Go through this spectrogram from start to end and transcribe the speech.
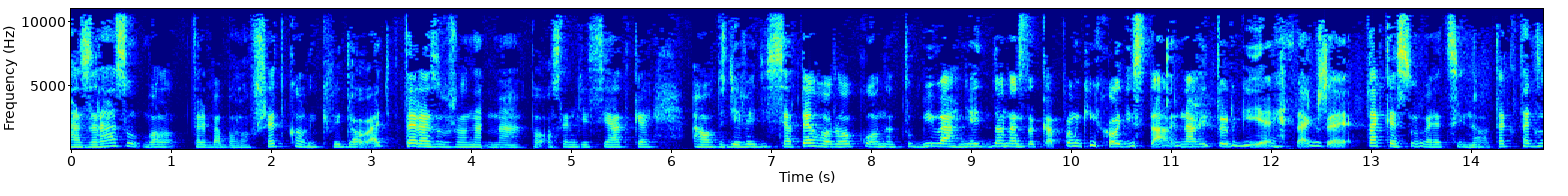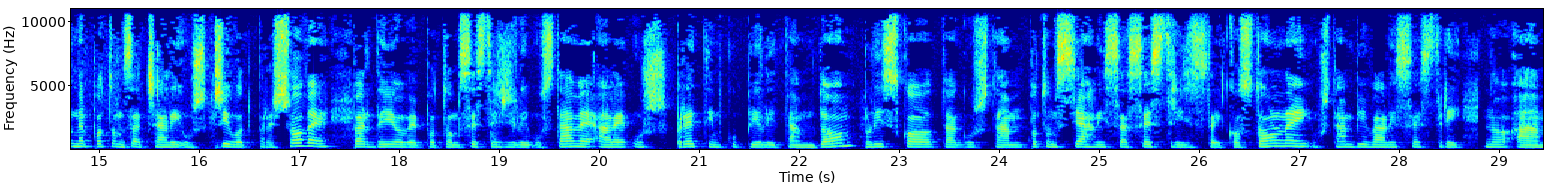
a zrazu bolo, treba bolo všetko likvidovať. Teraz už ona má po 80 a od 90. roku ona tu býva hneď do nás do kaplnky, chodí stále na liturgie. Takže také sú veci. No. Tak, tak sme potom začali už život Prešove, Bardejové, potom sestry žili v ústave, ale už predtým kúpili tam dom blízko, tak už tam potom stiahli sa sestry z tej kostolnej, už tam bývali sestry. No a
